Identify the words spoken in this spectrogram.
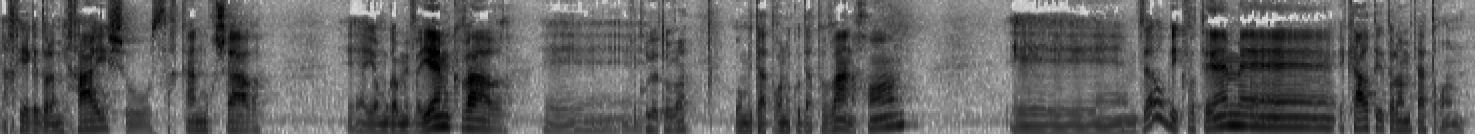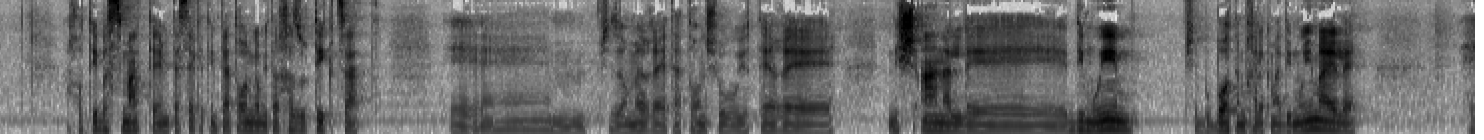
אחי הגדול עמיחי, שהוא שחקן מוכשר, היום הוא גם מביים כבר. נקודה טובה. הוא מתיאטרון נקודה טובה, נכון. זהו, בעקבותיהם הכרתי את עולם התיאטרון. אחותי בסמת מתעסקת עם תיאטרון גם יותר חזותי קצת, שזה אומר אה, תיאטרון שהוא יותר אה, נשען על אה, דימויים, שבובות הם חלק מהדימויים האלה. אה,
